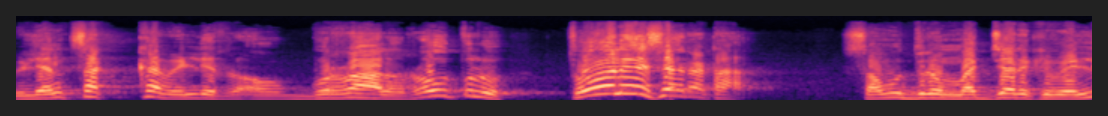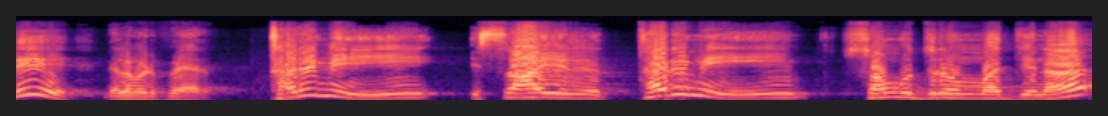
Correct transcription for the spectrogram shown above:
వీళ్ళు ఎంచక్క వెళ్ళి రౌ- గుర్రాలు రౌతులు తోలేశారట. సముద్రం మధ్యకి వెళ్ళి నిలబడిపోయారు. తరిమి ఇస్రాయిల్ తరిమి సముద్రం మధ్యన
